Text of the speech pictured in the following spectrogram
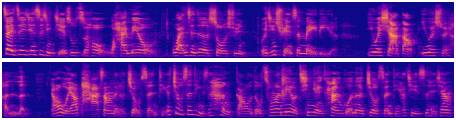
在这件事情结束之后，我还没有完成这个受训，我已经全身没力了。因为吓到，因为水很冷，然后我要爬上那个救生艇。那救生艇是很高的，我从来没有亲眼看过那个救生艇。它其实是很像，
